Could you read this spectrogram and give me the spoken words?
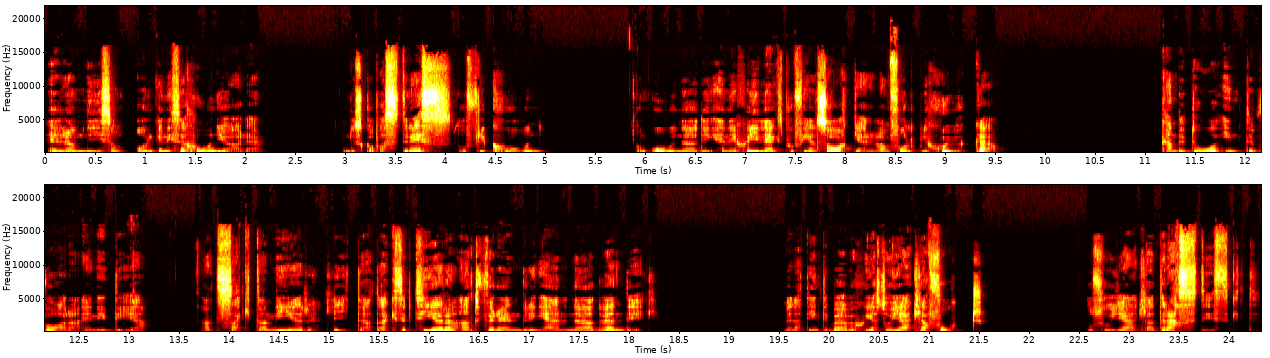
eller om ni som organisation gör det, om du skapar stress och friktion, om onödig energi läggs på fel saker eller om folk blir sjuka, kan det då inte vara en idé att sakta ner lite, att acceptera att förändring är nödvändig. Men att det inte behöver ske så jäkla fort. Och så jäkla drastiskt.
